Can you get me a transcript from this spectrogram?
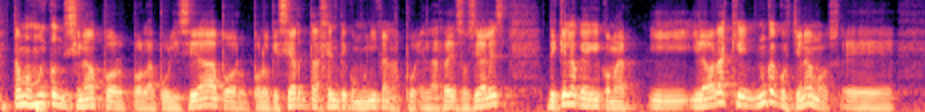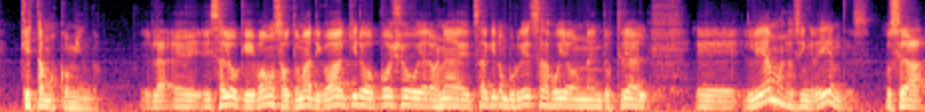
Estamos muy condicionados por, por la publicidad, por, por lo que cierta gente comunica en las, en las redes sociales de qué es lo que hay que comer. Y, la verdad es que nunca cuestionamos eh, qué estamos comiendo. Eh, es algo que vamos automático. Ah, quiero pollo, voy a los nuggets. Ah, quiero hamburguesas, voy a una industrial. Eh, leamos los ingredientes. O sea,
